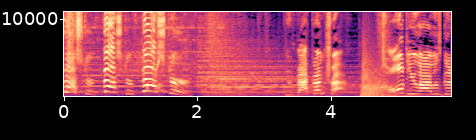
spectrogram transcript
Faster, faster, faster! You're back on track. Told you I was good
